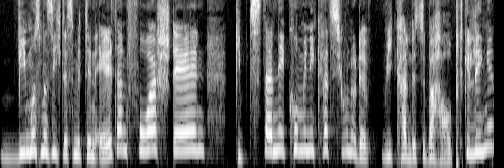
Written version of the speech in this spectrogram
Wie muss man sich das mit den Eltern vorstellen? Gibt es da eine Kommunikation oder wie kann das überhaupt gelingen?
